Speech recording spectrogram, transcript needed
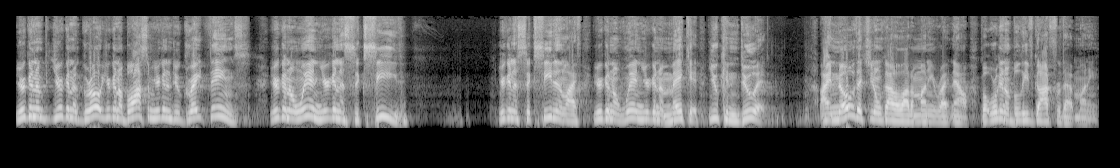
You're gonna, you're gonna grow, you're gonna blossom, you're gonna do great things. You're gonna win, you're gonna succeed. You're gonna succeed in life. You're gonna win, you're gonna make it. You can do it. I know that you don't got a lot of money right now, but we're gonna believe God for that money.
